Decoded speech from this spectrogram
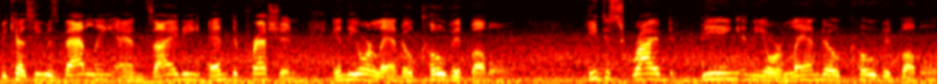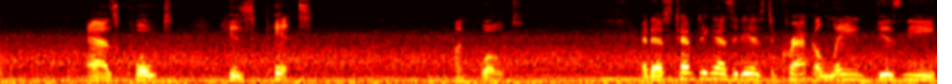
because he was battling anxiety and depression in the Orlando COVID bubble. He described being in the Orlando COVID bubble as, quote, his pit, unquote. And as tempting as it is to crack a lame Disney,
